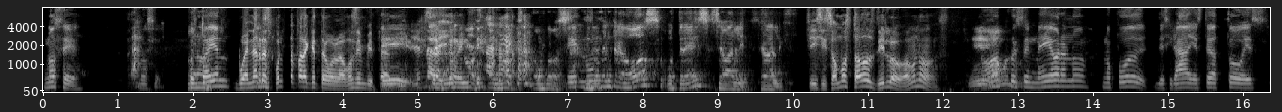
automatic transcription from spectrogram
no sé, no sé. Pues Bueno, todavía Buena respuesta para que te volvamos a invitar. Sí, Bien ahí. exactamente. Con dos. En Si un- es entre dos o tres, se vale, se vale. Sí, si somos todos, dilo, vámonos. Sí, No, vámonos. pues en media hora no, no puedo decir, ah, este dato es,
